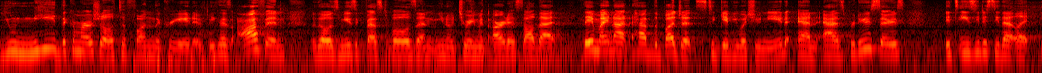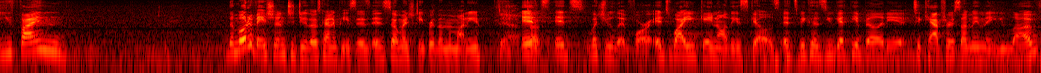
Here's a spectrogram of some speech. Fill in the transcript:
you need the commercial to fund the creative because often those music festivals and you know touring with artists, all that, they might not have the budgets to give you what you need. And as producers, it's easy to see that like you find the motivation to do those kind of pieces is so much deeper than the money. Yeah. It's it's what you live for. It's why you gain all these skills. It's because you get the ability to capture something that you love.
